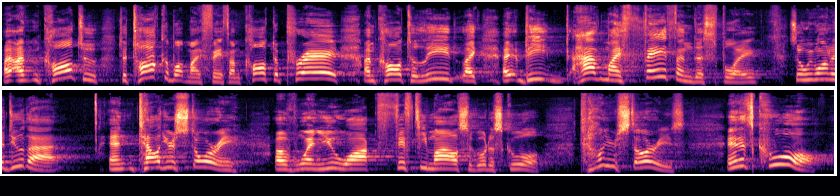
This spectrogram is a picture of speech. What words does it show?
I, am called to, to talk about my faith. I'm called to pray. I'm called to lead, like, uh, be, have my faith in display. So we want to do that. And tell your story of when you walk 50 miles to go to school. Tell your stories. And it's cool.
